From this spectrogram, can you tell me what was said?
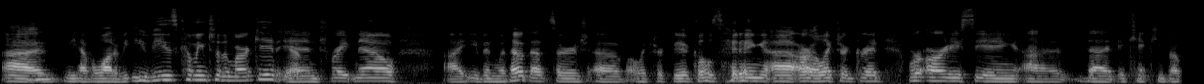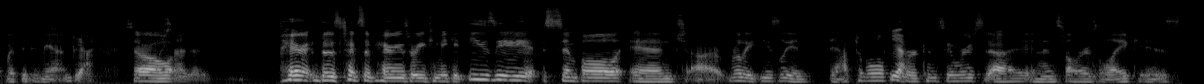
Uh, We have a lot of EVs coming to the market, Yep. and right now, uh, even without that surge of electric vehicles hitting uh, our electric grid, we're already seeing uh, that it can't keep up with the demand. Yeah. So, pair those types of pairings where you can make it easy, simple, and uh, really easily adaptable Yeah. for consumers uh, and installers alike is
